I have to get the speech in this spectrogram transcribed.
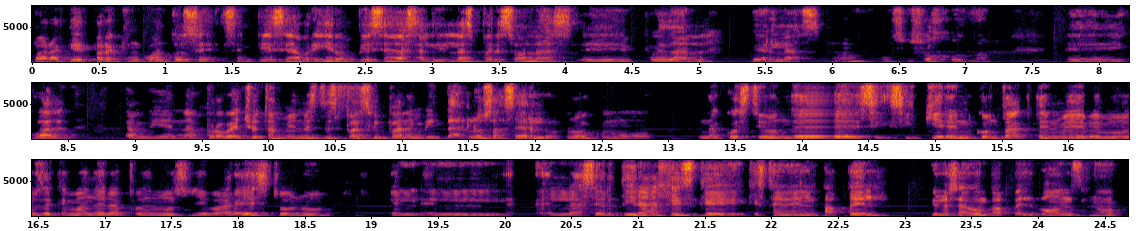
¿Para qué? Para que en cuanto se, se, empiece a abrir o empiecen a salir las personas, eh, puedan verlas, ¿no? Con sus ojos, ¿no? Eh, igual también aprovecho también este espacio para invitarlos a hacerlo, ¿no? Como una cuestión de, si, si quieren, contáctenme, vemos de qué manera podemos llevar esto, ¿no? El, el, el hacer tirajes que, que estén en el papel, yo los hago en papel bonds, ¿no?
